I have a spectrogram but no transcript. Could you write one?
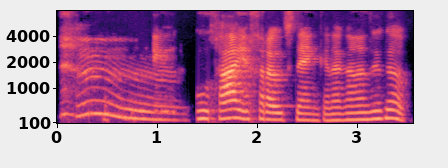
Hmm. Hoe ga je groots denken? Dat kan natuurlijk ook.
